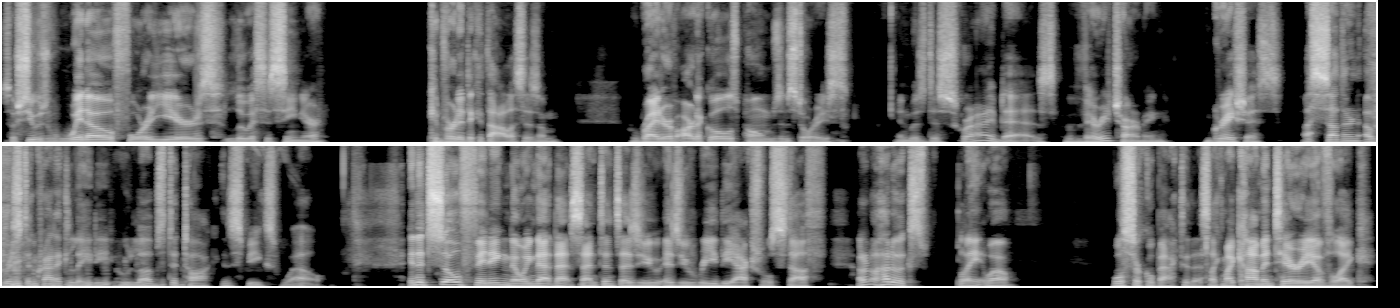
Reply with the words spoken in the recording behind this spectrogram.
So she was widow four years, Lewis is senior, converted to Catholicism, writer of articles, poems, and stories, and was described as very charming, gracious, a southern aristocratic lady who loves to talk and speaks well. And it's so fitting knowing that that sentence as you as you read the actual stuff. I don't know how to explain well, we'll circle back to this. Like my commentary of like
